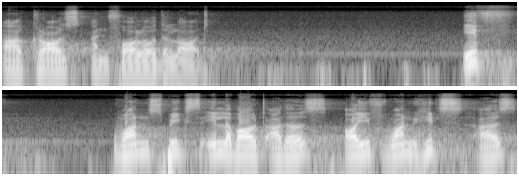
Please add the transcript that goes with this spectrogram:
our cross and follow the Lord. If one speaks ill about others, or if one hits us,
